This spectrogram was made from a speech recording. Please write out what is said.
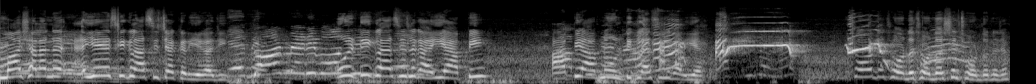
माशाल्लाह ये इसकी ग्लासेस चेक करिएगा जी। मेरी वो उल्टी ग्लासेस लगाई है आप ही। आप ही आपने उल्टी ग्लासेस लगाई है। छोड़ दो छोड़ दो छोड़ दो अशल छोड़ दो नजफ।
